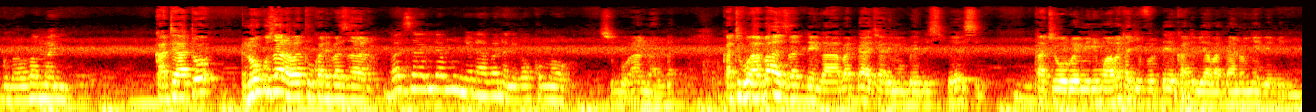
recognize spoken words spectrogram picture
gwe baba bamanyi. Kati ate n'okuzaala batuuka ne bazaala? Bazaaliramu nnyo n'abaana ne bakomawo. Subhanallah. Kati bw'aba azadde nga abadde akyali mu bed space kati olwo emirimu aba tagivudde kati byabadde anoonya ebyemirimu.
